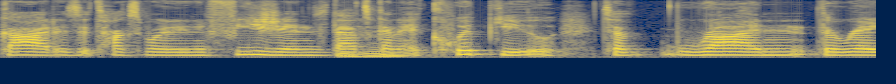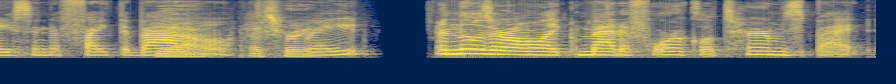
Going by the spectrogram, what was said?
God, as it talks about in Ephesians. That's going to equip you to run the race and to fight the battle. that's right. Right. And those are all like metaphorical terms, but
